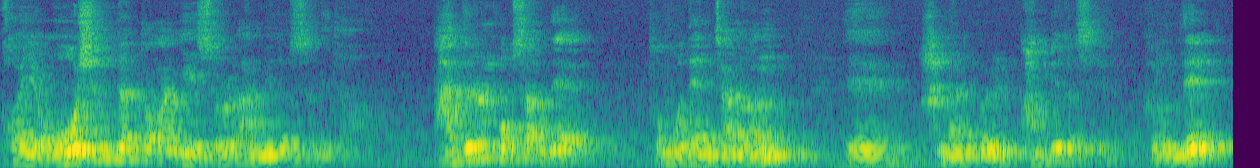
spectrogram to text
거의 50년 동안 예수를 안 믿었습니다. 아들은 목사인데 부모된 자는 예, 하나님을 안 믿었어요. 그런데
